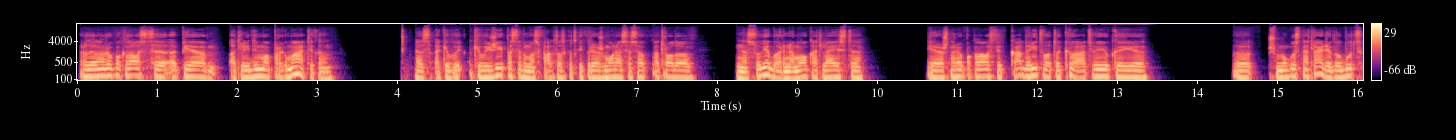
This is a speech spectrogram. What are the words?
Aš dar noriu paklausti apie atleidimo pragmatiką. Nes akivaizdžiai pastebimas faktas, kad kai kurie žmonės tiesiog atrodo nesugeba ar nemoka atleisti. Ir aš noriu paklausti, ką daryti va tokiu atveju, kai uh, žmogus net leidžia, galbūt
